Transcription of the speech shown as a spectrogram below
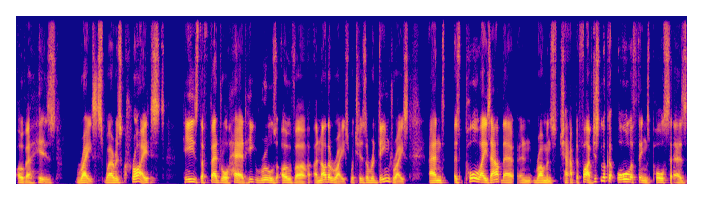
over his race, whereas Christ, he's the federal head. He rules over another race, which is a redeemed race. And as Paul lays out there in Romans chapter 5, just look at all the things Paul says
